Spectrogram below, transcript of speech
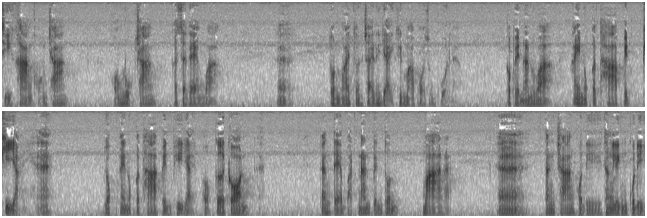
สีข้างของช้างของลูกช้างก็แสดงว่าต้นไม้ต้นไทรนี่ใหญ่ขึ้นมาพอสมควรแล้ว ก็เป็นอันว่าให้นกกระทาเป็นพี่ใหญ่ยกให้นกกระทาเป็นพี่ใหญ่ เพราะเกิดก่อน ตั้งแต่บัดนั้นเป็นต้นมาแหละทั้งช้างก็ดี ทั้งลิงก็ดี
